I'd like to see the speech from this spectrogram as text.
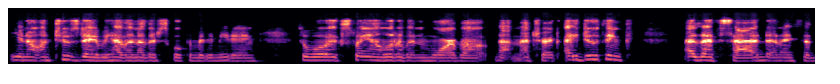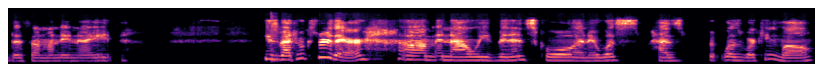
you know, on Tuesday we have another school committee meeting. So we'll explain a little bit more about that metric. I do think, as I've said, and I said this on Monday night, these metrics were there. Um, and now we've been in school and it was, has, was working well.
